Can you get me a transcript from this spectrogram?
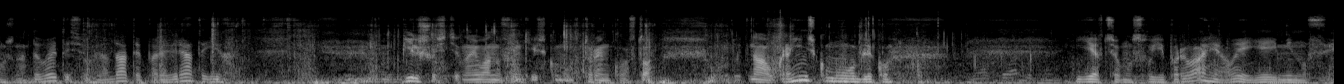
Можна дивитись, оглядати, перевіряти їх. В більшості на Івано-Франківському авторинку авто будуть на українському обліку. Є в цьому свої переваги, але є і мінуси.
